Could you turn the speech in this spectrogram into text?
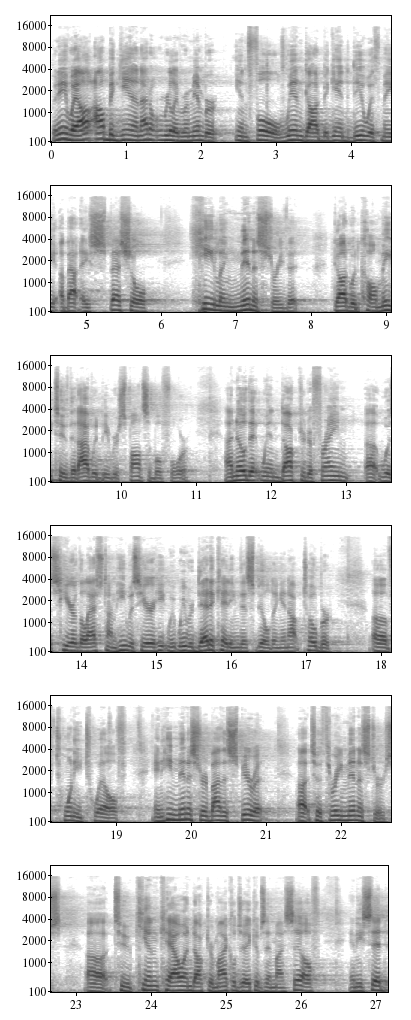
But anyway, I'll, I'll, begin. I don't really remember in full when God began to deal with me about a special healing ministry that God would call me to that I would be responsible for. I know that when Dr. Dufresne uh, was here the last time he was here, he, we were dedicating this building in October of 2012. And he ministered by the Spirit uh, to three ministers uh, to Ken Cowan, Dr. Michael Jacobs, and myself. And he said,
